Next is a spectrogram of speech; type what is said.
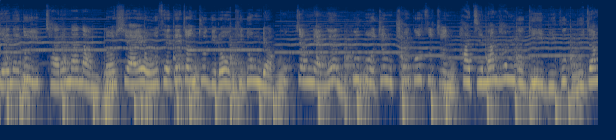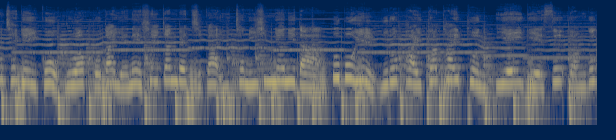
얘네도 입찰은 안함. 러시아의 5세대 전투기로 기동력, 폭장량은 후보 중 최고 수준. 하지만 한국이 미국 무장 체계이고 무엇보다 얘네 실전 배치가 2020년이다. 후보 1 유로파이터 타이푼 EADS 영국,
